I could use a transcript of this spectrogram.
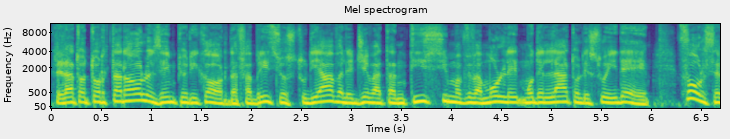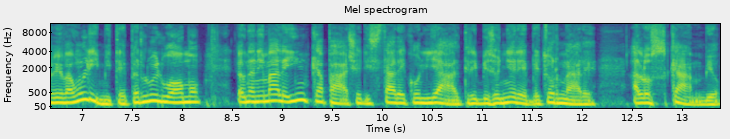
Renato Tortarolo, esempio, ricorda, Fabrizio studiava, leggeva tantissimo, aveva modellato le sue idee, forse aveva un limite, per lui l'uomo è un animale incapace di stare con gli altri, bisognerebbe tornare allo scambio.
